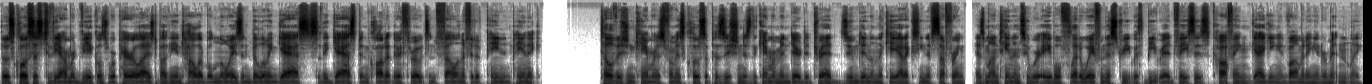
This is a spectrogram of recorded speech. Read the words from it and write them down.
Those closest to the armored vehicles were paralyzed by the intolerable noise and billowing gas, so they gasped and clawed at their throats and fell in a fit of pain and panic. Television cameras from as close a position as the cameraman dared to tread zoomed in on the chaotic scene of suffering as Montanans who were able fled away from the street with beet red faces, coughing, gagging, and vomiting intermittently.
